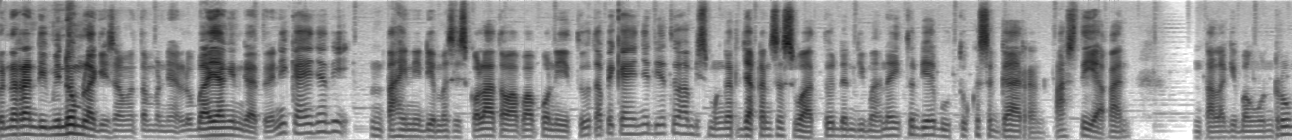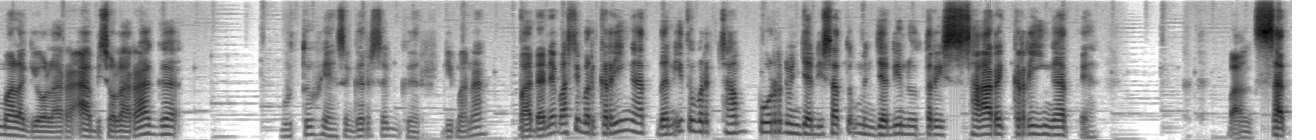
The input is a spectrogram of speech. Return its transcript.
beneran diminum lagi sama temennya. Lu bayangin gak tuh? Ini kayaknya nih entah ini dia masih sekolah atau apa pun itu tapi kayaknya dia tuh habis mengerjakan sesuatu dan di mana itu dia butuh kesegaran. Pasti ya kan? Entah lagi bangun rumah lagi olahraga habis olahraga butuh yang seger-seger. Di mana badannya pasti berkeringat dan itu bercampur menjadi satu menjadi nutrisari keringat ya. Bangsat.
